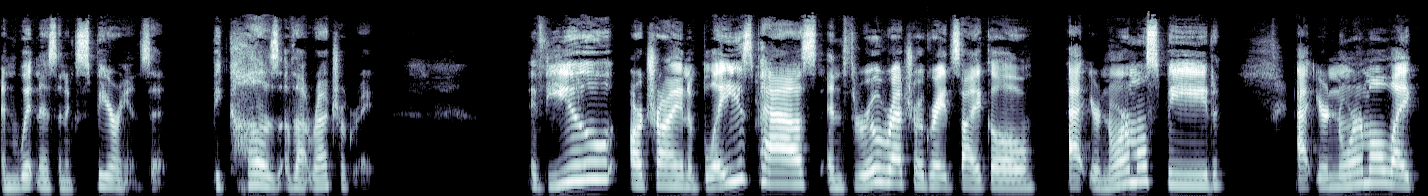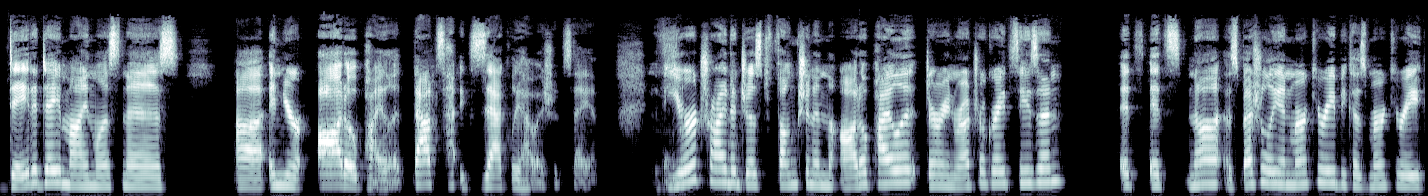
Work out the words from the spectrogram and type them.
and witness and experience it because of that retrograde. If you are trying to blaze past and through a retrograde cycle at your normal speed, at your normal, like day to day mindlessness, uh, in your autopilot, that's exactly how I should say it. If you're trying to just function in the autopilot during retrograde season, it's, it's not, especially in Mercury, because Mercury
